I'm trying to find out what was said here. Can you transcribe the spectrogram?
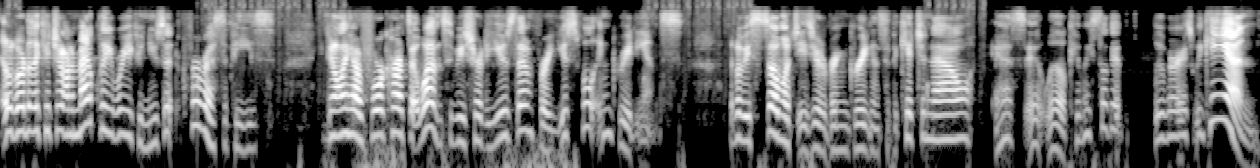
It'll go to the kitchen automatically where you can use it for recipes. You can only have four carts at once, so be sure to use them for useful ingredients. It'll be so much easier to bring ingredients to the kitchen now. Yes, it will. Can we still get blueberries? We can.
